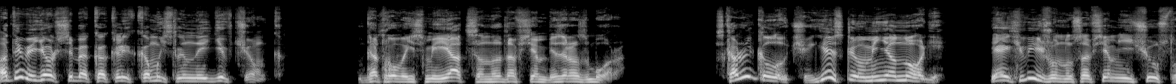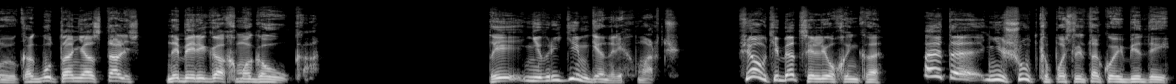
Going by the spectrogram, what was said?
а ты ведешь себя как легкомысленная девчонка, готовая смеяться надо всем без разбора. Скажи-ка лучше, есть ли у меня ноги? Я их вижу, но совсем не чувствую, как будто они остались на берегах Магаука. Ты невредим, Генрих Марч. Все у тебя целехонько, а это не шутка после такой беды,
